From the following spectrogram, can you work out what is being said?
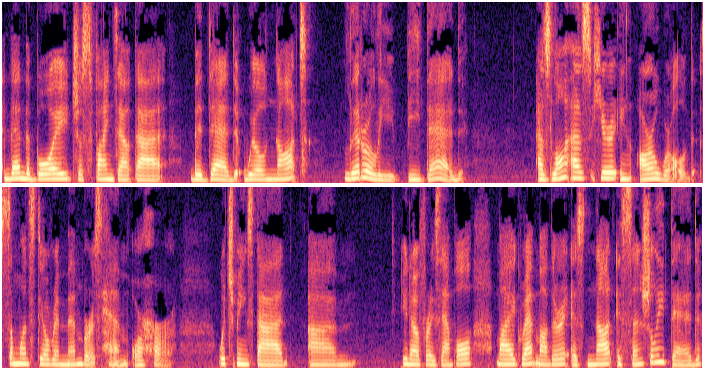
And then the boy just finds out that the dead will not literally be dead. As long as here in our world, someone still remembers him or her, which means that, um, you know, for example, my grandmother is not essentially dead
